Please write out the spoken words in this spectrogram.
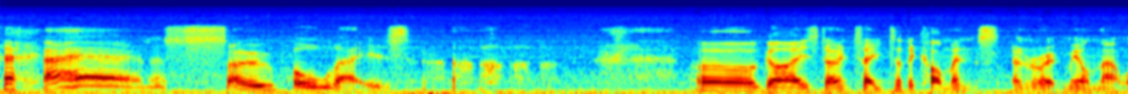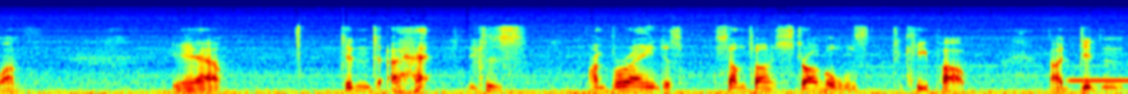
That's so Paul that is. oh guys, don't take to the comments and rip me on that one. Yeah. Didn't uh, because my brain just sometimes struggles to keep up. I didn't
